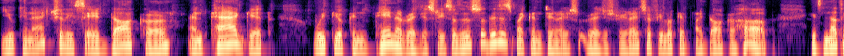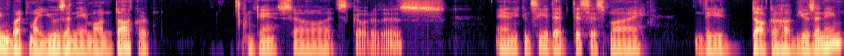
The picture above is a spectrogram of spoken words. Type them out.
you can actually say Docker and tag it with your container registry. So this, so this is my container registry, right? So if you look at my Docker Hub, it's nothing but my username on Docker. Okay, so let's go to this, and you can see that this is my the Docker Hub username,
